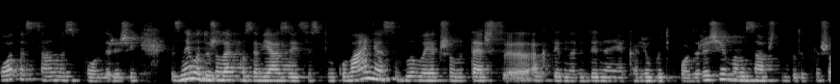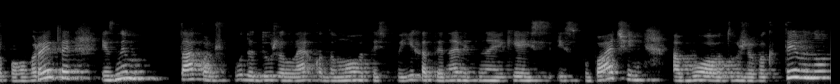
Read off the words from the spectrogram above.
фото саме з подорожей. З ними дуже легко зав'язується спілкування, особливо якщо ви теж е, активна людина, яка любить подорожі. Вам завжди буде про що поговорити, і з ним також буде дуже легко домовитись поїхати навіть на якийсь із побачень або дуже в активну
